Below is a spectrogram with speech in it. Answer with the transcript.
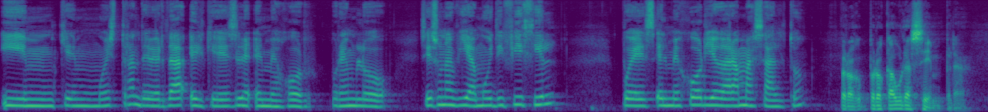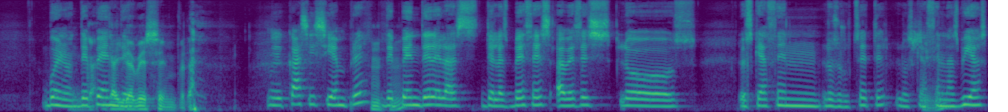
y mm, que muestran de verdad el que es el mejor. Por ejemplo, si es una vía muy difícil, pues el mejor llegará más alto. Però caure sempre. Bueno, depende. Gairebé sempre. Eh, Casi siempre, depende de las, de las veces. A veces los, los que hacen los routsetters, los que Sí. hacen las vías,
